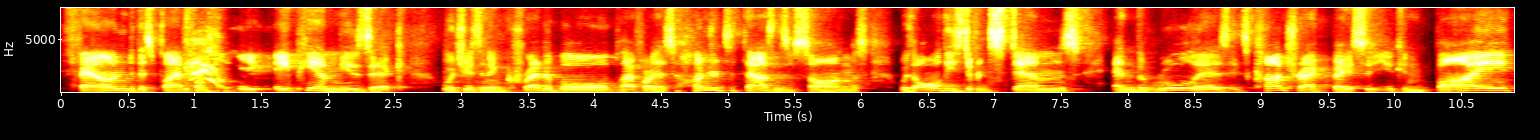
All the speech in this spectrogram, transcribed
found this platform called APM Music, which is an incredible platform. It has hundreds of thousands of songs with all these different stems. And the rule is it's contract based. So you can buy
